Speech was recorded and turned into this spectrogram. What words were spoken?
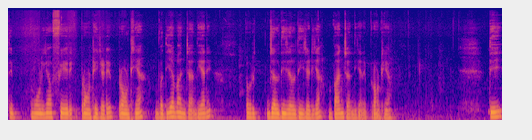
ਤੇ ਮੂਲੀਆਂ ਫੇਰ ਪਰੌਂਠੇ ਜਿਹੜੇ ਪਰੌਂਠੀਆਂ ਵਧੀਆ ਬਣ ਜਾਂਦੀਆਂ ਨੇ ਔਰ ਜਲਦੀ ਜਲਦੀ ਜਿਹੜੀਆਂ ਬਣ ਜਾਂਦੀਆਂ ਨੇ ਪਰੌਂਠੀਆਂ। ਤੇ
